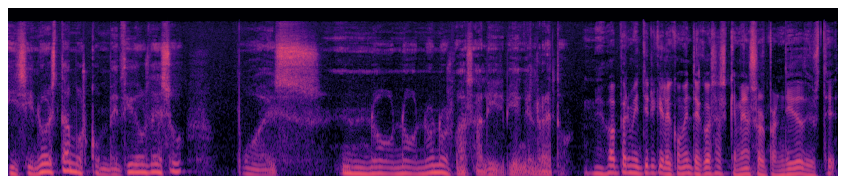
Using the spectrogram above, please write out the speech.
Y si no estamos convencidos de eso, pues no, no, no nos va a salir bien el reto. Me va a permitir que le comente cosas que me han sorprendido de usted.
